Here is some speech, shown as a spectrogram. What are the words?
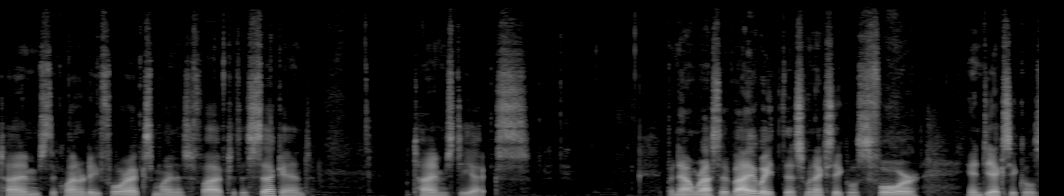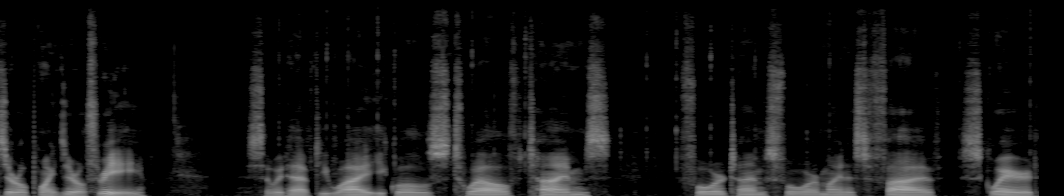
times the quantity 4x minus 5 to the second times dx. But now we're asked to evaluate this when x equals 4 and dx equals 0.03. So we'd have dy equals 12 times 4 times 4 minus 5 squared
